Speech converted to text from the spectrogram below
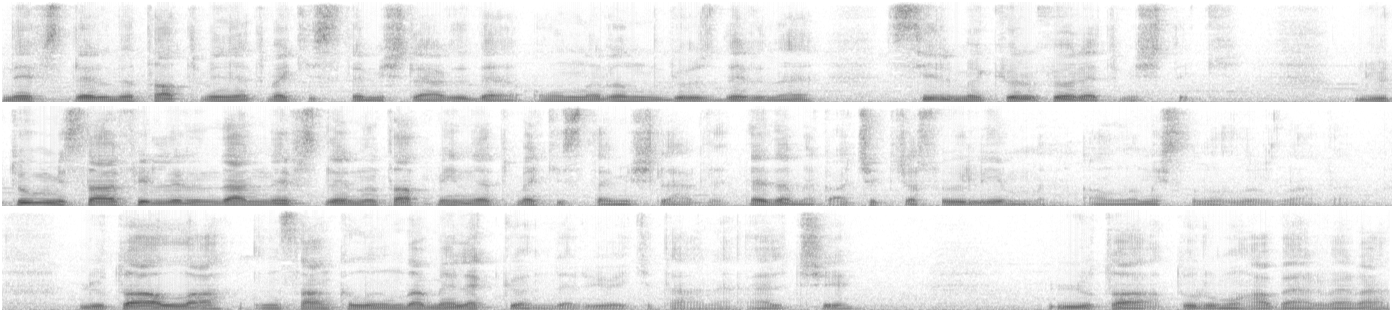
nefslerini tatmin etmek istemişlerdi de onların gözlerine silme kör, kör. Lütun misafirlerinden nefslerini tatmin etmek istemişlerdi. Ne demek açıkça söyleyeyim mi? Anlamışsınızdır zaten. Lut'a Allah insan kılığında melek gönderiyor iki tane elçi. Lut'a durumu haber veren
